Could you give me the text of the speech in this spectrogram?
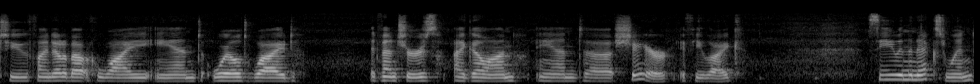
to find out about Hawaii and worldwide adventures I go on and uh, share if you like. See you in the next one.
